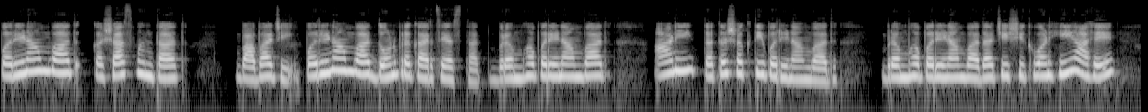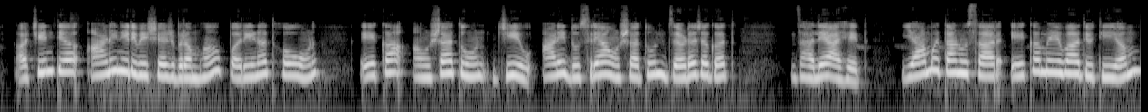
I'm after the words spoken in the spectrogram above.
परिणामवाद कशास म्हणतात? बाबाजी परिणामवाद दोन प्रकारचे असतात. ब्रह्म परिणामवाद आणि ततशक्ती परिणामवाद. ब्रह्म परिणामवादाची शिकवण ही आहे. अचिंत्य आणि निर्विशेष ब्रह्म परिणत होऊन एका अंशातून जीव आणि दुसऱ्या अंशातून जड जगत झाले आहेत. या मतानुसार एकमेवा द्वितीयम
